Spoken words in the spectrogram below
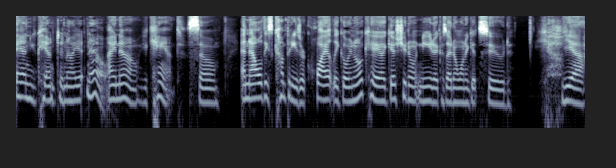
and you can't deny it now. I know you can't. So, and now all these companies are quietly going, okay, I guess you don't need it because I don't want to get sued. Yeah. Yeah.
